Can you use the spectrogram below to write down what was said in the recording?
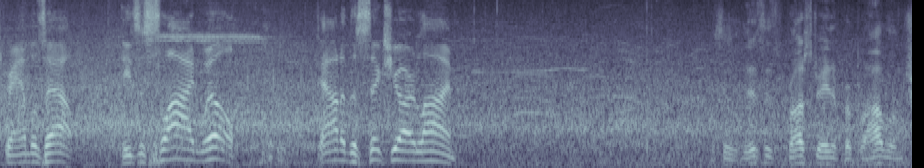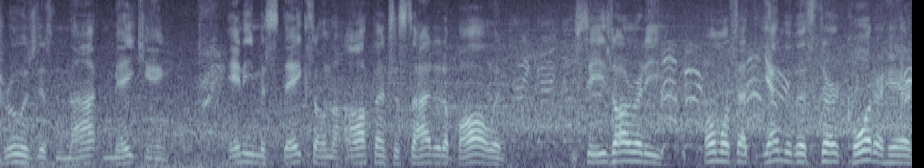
Scrambles out. Needs a slide, Will. Down to the six-yard line. This is, this is frustrating for Problem. True is just not making any mistakes on the offensive side of the ball. And you see he's already almost at the end of this third quarter here,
